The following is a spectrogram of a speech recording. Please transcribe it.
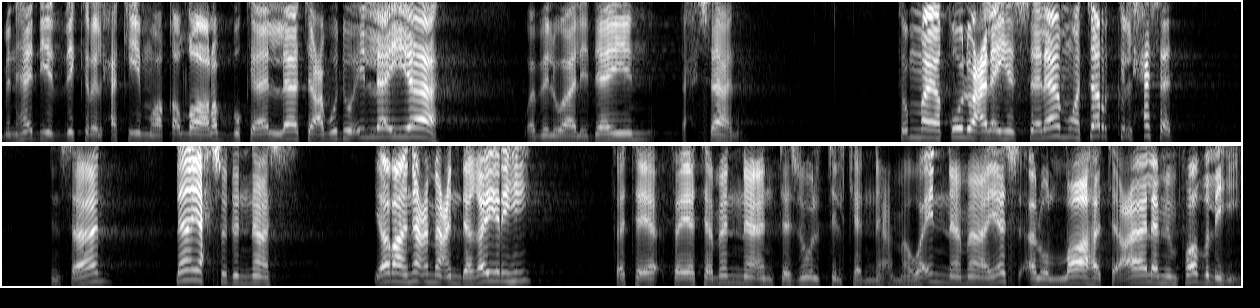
من هدي الذكر الحكيم وقضى ربك ألا تعبدوا إلا إياه. وبالوالدين إحسانا. ثم يقول عليه السلام وترك الحسد. إنسان لا يحسد الناس يرى نعمه عند غيره فيتمنى أن تزول تلك النعمة. وإنما يسأل الله تعالى من فضله.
